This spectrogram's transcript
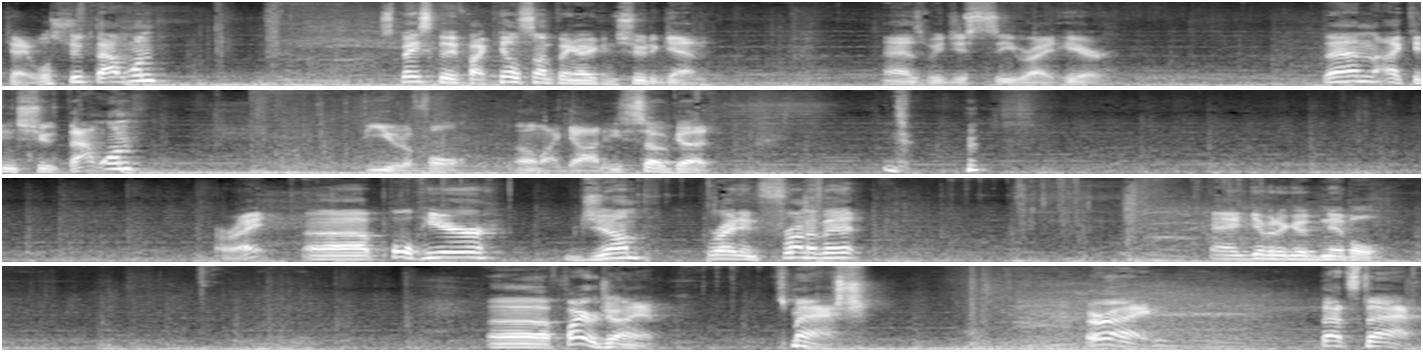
Okay, we'll shoot that one. So basically, if I kill something, I can shoot again. As we just see right here. Then I can shoot that one. Beautiful. Oh my god, he's so good. Alright, uh, pull here, jump right in front of it, and give it a good nibble. Uh, Fire Giant. Smash. Alright, that's that.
